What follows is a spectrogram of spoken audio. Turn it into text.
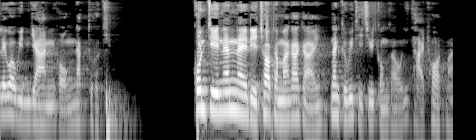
เรียกว่าวิญญาณของนักธุรกิจ คนจีนนั้นในอดีตชอบทำมาค้าขาย นั่นคือวิถีชีวิตของเขาที่ถ่ายทอดมา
